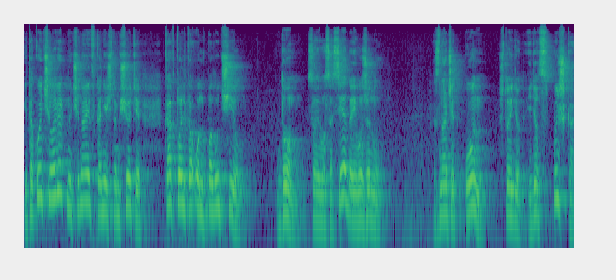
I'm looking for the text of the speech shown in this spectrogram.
И такой человек начинает в конечном счете, как только он получил дом своего соседа, его жену, значит, он, что идет? Идет вспышка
